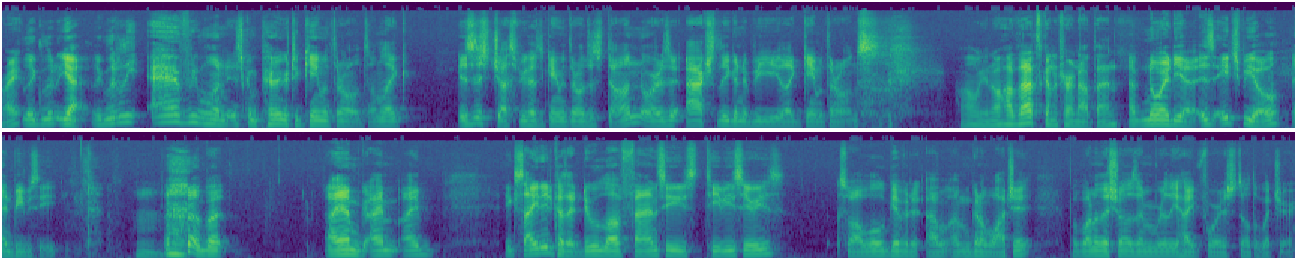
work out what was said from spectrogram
right? like yeah, like literally everyone is comparing it to Game of Thrones. I'm like, is this just because Game of Thrones is done, or is it actually gonna be like Game of Thrones? Oh, you know how that's gonna turn out then. I have no idea. Is HBO and BBC, but I am I'm I'm excited because I do love fantasy TV series, so I will give it. I'm gonna watch it. But one of the shows I'm really hyped for is still The Witcher,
